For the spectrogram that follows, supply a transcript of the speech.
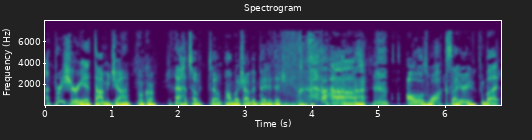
I'm pretty sure he had Tommy John. Okay. That's how, how much I've been paying attention. um, All those walks, I hear you. But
